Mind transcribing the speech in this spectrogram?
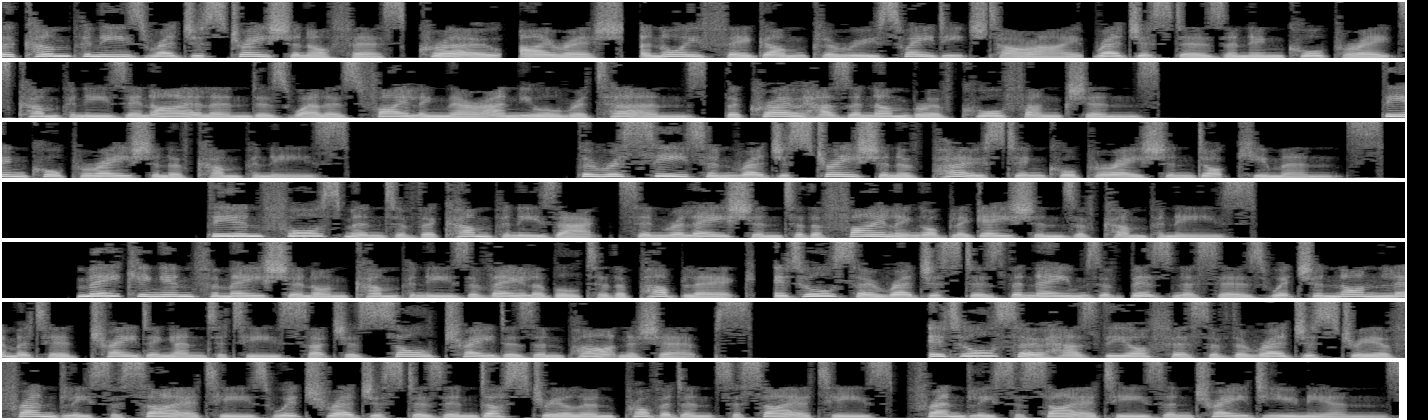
The Companies Registration Office CRO, Irish, Anoifig um registers and incorporates companies in Ireland as well as filing their annual returns. The CRO has a number of core functions. The incorporation of companies. The receipt and registration of post-incorporation documents. The enforcement of the Companies Acts in relation to the filing obligations of companies. Making information on companies available to the public, it also registers the names of businesses which are non-limited trading entities such as sole traders and partnerships. It also has the Office of the Registry of Friendly Societies which registers industrial and provident societies, friendly societies and trade unions.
